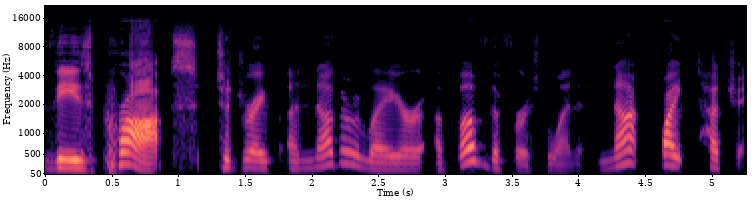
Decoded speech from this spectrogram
these props to drape another layer above the first one, not quite touching.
